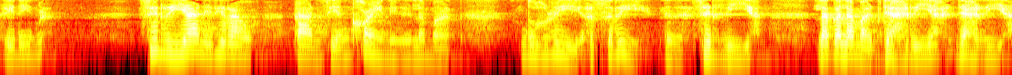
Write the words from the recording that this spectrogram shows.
เคยได้ยินไหมซิริยะนี่ที่เราอ่านเสียงค่อยนี่คือละหมาดดูรีอัสรีนี่นะซิริยะแล้วก็ละหมาดจาฮริยะจาฮริยะ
